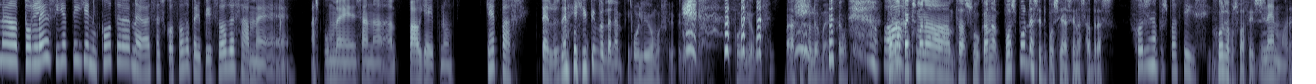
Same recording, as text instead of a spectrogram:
να το λες γιατί γενικότερα ναι, θα σηκωθώ, θα περιποιηθώ, δεν θα είμαι ας πούμε σαν να πάω για ύπνο. Και παύση. Τέλος, δεν έχει τίποτα να πει. Πολύ όμορφη, ρε παιδί. Πολύ όμορφη. Α, σας το λέω. με- Μπορώ να παίξουμε ένα. Θα σου κάνω. Πώς μπορεί να σε εντυπωσιάσει ένας άντρας, Χωρίς να προσπαθήσει. χωρίς να προσπαθήσει. Ναι, μωρέ.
